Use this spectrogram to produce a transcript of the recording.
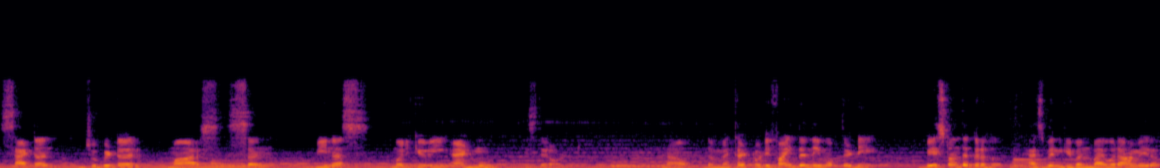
Saturn, Jupiter, Mars, Sun, Venus, Mercury, and Moon is their order. Now, the method to define the name of the day based on the graha has been given by Varahamihira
